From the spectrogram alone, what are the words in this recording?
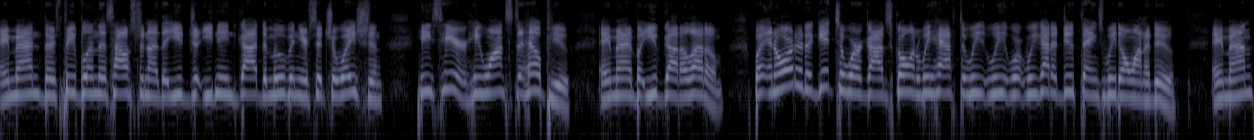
Amen. There's people in this house tonight that you you need God to move in your situation. He's here. He wants to help you. Amen. But you've got to let him. But in order to get to where God's going, we have to we we we got to do things we don't want to do. Amen.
